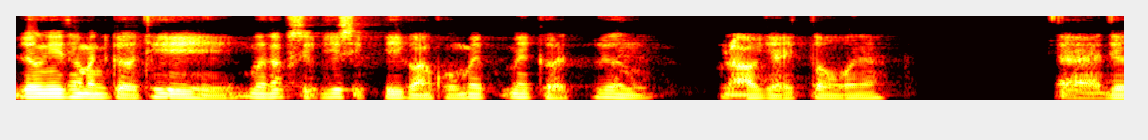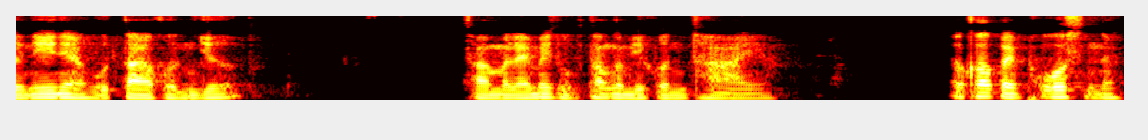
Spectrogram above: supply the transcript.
เรื่องนี้ถ้ามันเกิดที่เมื่อสักสิบยี่สิบปีก่อนคงไม่ไม่เกิดเรื่องราวใหญ่โตนะแต่เดี๋ยวนี้เนี่ยหูตาคนเยอะทำอะไรไม่ถูกต้องก็มีคนถ่าย แล้วก็ไปโพสต์นะ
